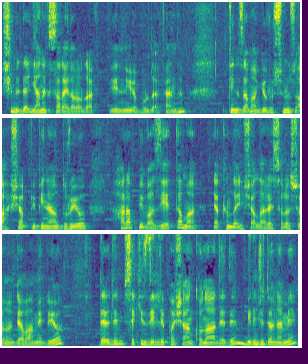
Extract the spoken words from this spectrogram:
Şimdi de Yanık Saraylar olarak biliniyor burada efendim. Gittiğiniz zaman görürsünüz ahşap bir bina duruyor. Harap bir vaziyette ama yakında inşallah restorasyonu devam ediyor. Dedim 8 Dilli Paşa'nın konağı dedim. Birinci dönemi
